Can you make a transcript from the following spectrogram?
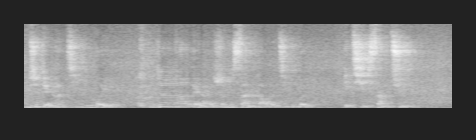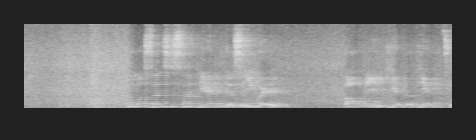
你是给他机会，你让他未来生善道的机会，一起上去。那么三十三天也是因为高丽天的天主，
